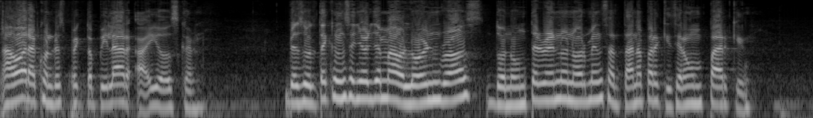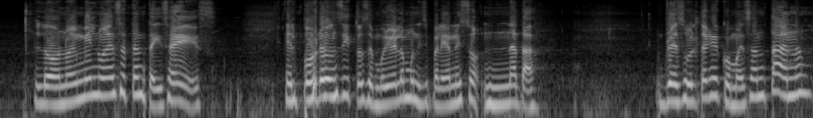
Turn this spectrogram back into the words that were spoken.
Ahora, con respecto a Pilar, ay, Oscar. Resulta que un señor llamado Lauren Ross donó un terreno enorme en Santana para que hicieran un parque. Lo donó en 1976. El pobre doncito se murió y la municipalidad no hizo nada. Resulta que como es Santana,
